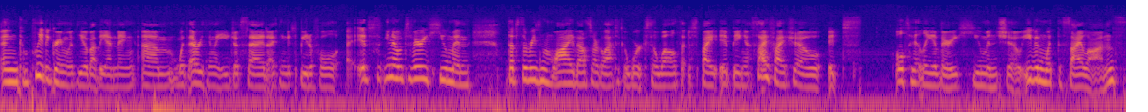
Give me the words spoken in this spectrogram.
in complete agreement with you about the ending. Um, with everything that you just said, I think it's beautiful. It's you know it's very human. That's the reason why Battlestar Galactica works so well. Is that despite it being a sci-fi show, it's ultimately a very human show, even with the Cylons.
